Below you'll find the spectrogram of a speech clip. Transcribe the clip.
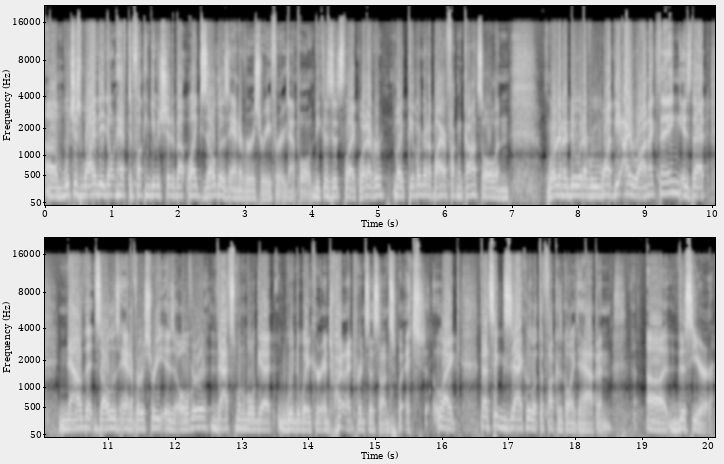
um, which is why they don't have to fucking give a shit about like Zelda's anniversary, for example, because it's like whatever. Like people are going to buy our fucking console and we're going to do whatever we want. The ironic thing is that now that Zelda's anniversary is over, that's when we'll get Wind Waker and Twilight Princess on Switch. Like that's exactly what the fuck is going to happen uh, this year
